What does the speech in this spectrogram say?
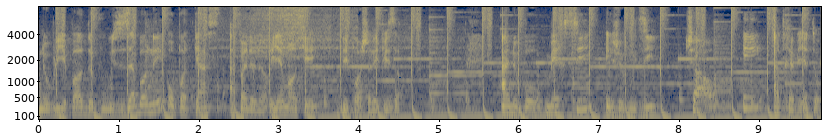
n'oubliez pas de vous abonner au podcast afin de ne rien manquer des prochains épisodes. À nouveau, merci et je vous dis ciao et à très bientôt.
